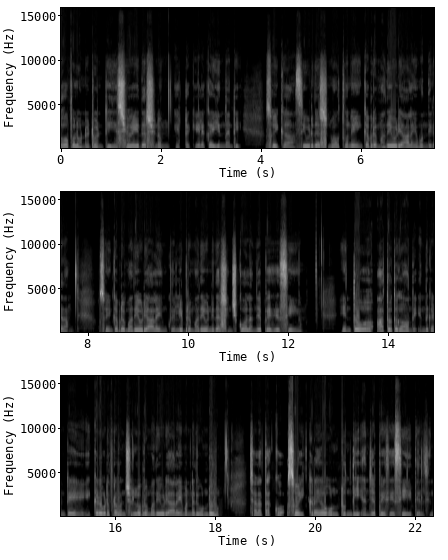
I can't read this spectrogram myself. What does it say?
లోపల ఉన్నటువంటి శివయ్య దర్శనం ఎట్ట కీలక అయ్యిందండి. సో ఇక శివుడి దర్శనం అవుతూనే ఇంకా బ్రహ్మదేవుడి ఆలయం ఉంది కదా. సో ఇంకా బ్రహ్మదేవుడి ఆలయంకి వెళ్ళి బ్రహ్మదేవుడిని దర్శించుకోవాలని చెప్పేసి ఎంతో ఆతృతగా ఉంది. ఎందుకంటే ఇక్కడ కూడా ప్రపంచంలో బ్రహ్మదేవుడి ఆలయం అన్నది ఉండదు. చాలా తక్కువ. సో ఇక్కడ ఉంటుంది అని చెప్పేసేసి తెలిసిన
